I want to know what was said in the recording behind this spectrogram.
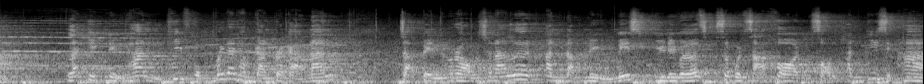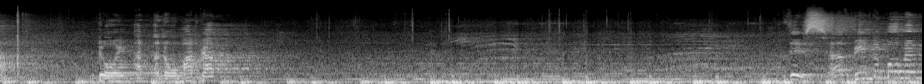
2025 และอีกหนึ่งท่านที่ผมไม่ได้ทำการประกาศนั้น จะเป็นรองชนะเลิศอันดับหนึ่ง Miss Universe สมุทรสาคร 2025 โดยอัตโนมัติครับ This has been the moment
